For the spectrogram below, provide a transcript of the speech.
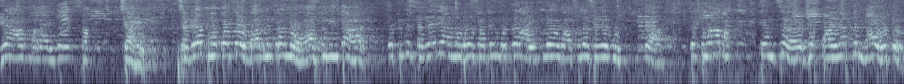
हे आज मला इथं आहे. सगळ्यात महत्वाचं बालमित्रांनो आज तुम्ही इथं आहात. तर तुम्ही सगळ्यांनी अण्णाभाऊ साठेंबद्दल ऐकलं वाचलं सगळ्या गोष्टी केल्या तर तुम्हाला माहिती त्यांचं जे पाळण्यातलं नाव होतं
